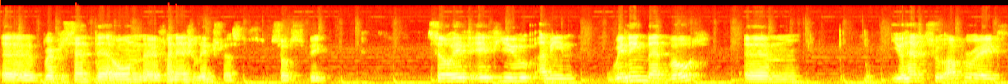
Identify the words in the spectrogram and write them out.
uh, represent their own uh, financial interests, so to speak. So if, if you, I mean, winning that vote, um, you have to operate.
